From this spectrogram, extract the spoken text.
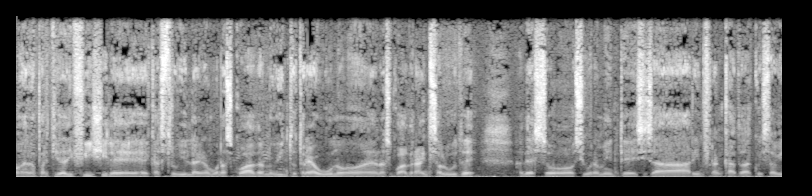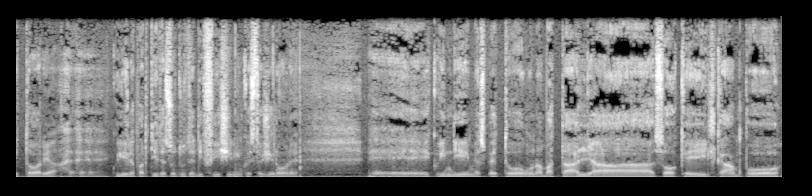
È una partita difficile, Castrovilla è una buona squadra, hanno vinto 3-1, è una squadra in salute, adesso sicuramente si sarà rinfrancata da questa vittoria. Eh, qui le partite sono tutte difficili in questo girone e quindi mi aspetto una battaglia, so che il campo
